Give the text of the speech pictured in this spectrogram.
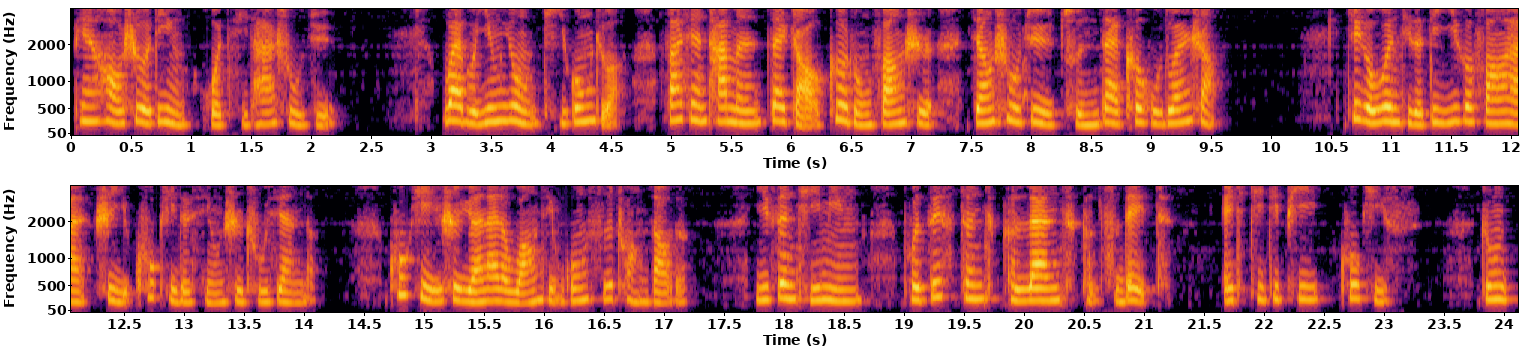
偏好设定或其他数据。Web 应用提供者发现他们在找各种方式将数据存在客户端上。这个问题的第一个方案是以 cookie 的形式出现的。cookie 是原来的网景公司创造的，一份题名 Persistent Client State（HTTP Cookies） 中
